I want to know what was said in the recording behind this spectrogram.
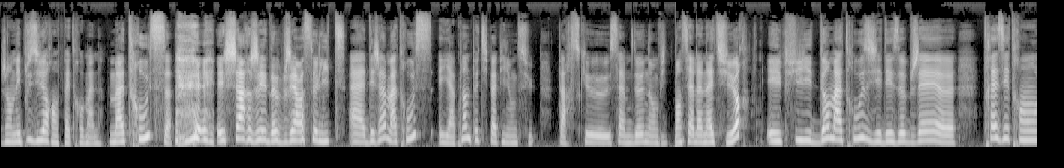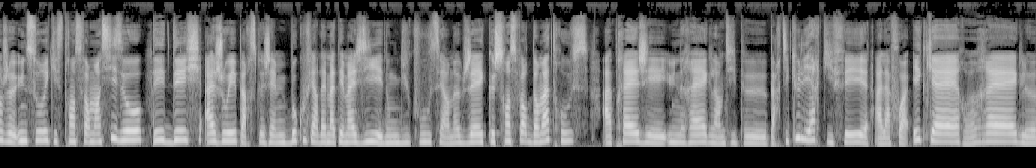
J'en ai plusieurs en fait, Romane. Ma trousse est chargée d'objets insolites. Euh, déjà, ma trousse, il y a plein de petits papillons dessus parce que ça me donne envie de penser à la nature. Et puis, dans ma trousse, j'ai des objets euh, très étranges. Une souris qui se transforme en ciseau, des dés à jouer parce que j'aime beaucoup faire de la mathémagie et donc, du coup, c'est un objet que je transporte dans ma trousse. Après, j'ai une règle un petit peu particulière qui fait à la fois équerre, règle,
